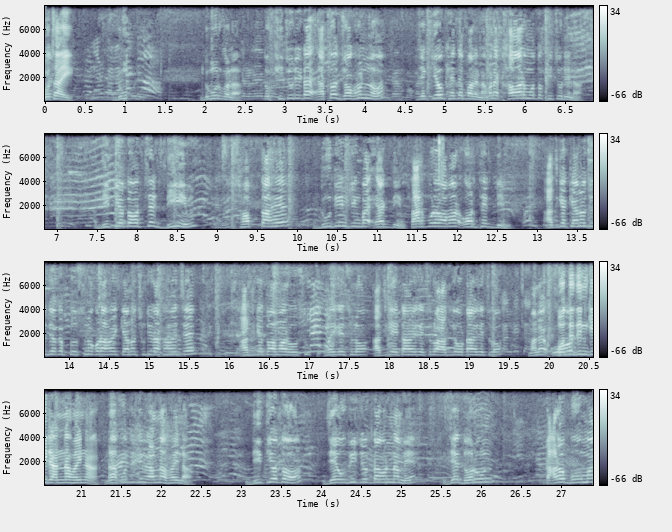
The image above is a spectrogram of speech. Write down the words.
কোথায়? ডুমুরগোলা। তো খিচুড়িটা এত জঘন্য যে কেউ খেতে পারে না। মানে খাওয়ার মতো খিচুড়ি না। দ্বিতীয়ত হচ্ছে ডিম সপ্তাহে দুদিন কিংবা একদিন। তারপরেও আবার অর্ধেক ডিম। আজকে কেন যদি ওকে প্রশ্ন করা হয় কেন ছুটি রাখা হয়েছে? আজকে তো আমার ওষুধ হয়ে গেছিল আজকে এটা হয়ে গেছিল আজকে ওটা হয়ে গেছিল। মানে প্রতিদিন কি রান্না হয় না? না প্রতিদিন রান্না হয় না। দ্বিতীয়ত যে অভিযোগটা ওর নামে যে ধরুন কারও বৌমা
